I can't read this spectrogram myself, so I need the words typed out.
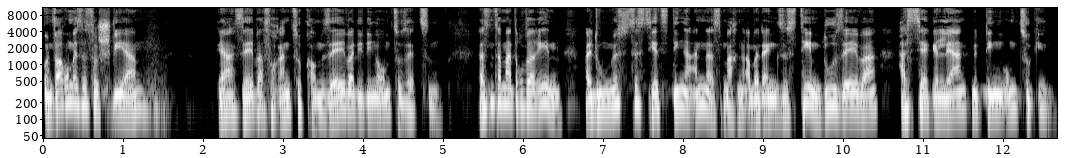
Und warum ist es so schwer, ja, selber voranzukommen, selber die Dinge umzusetzen? Lass uns da mal drüber reden, weil du müsstest jetzt Dinge anders machen, aber dein System, du selber hast ja gelernt, mit Dingen umzugehen.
